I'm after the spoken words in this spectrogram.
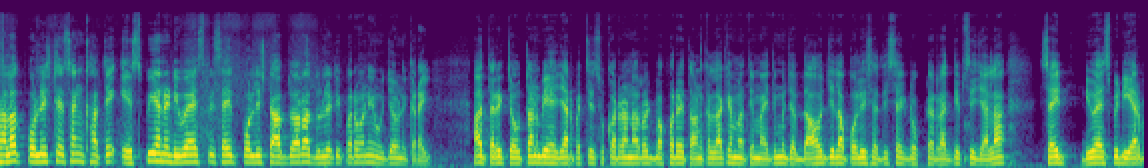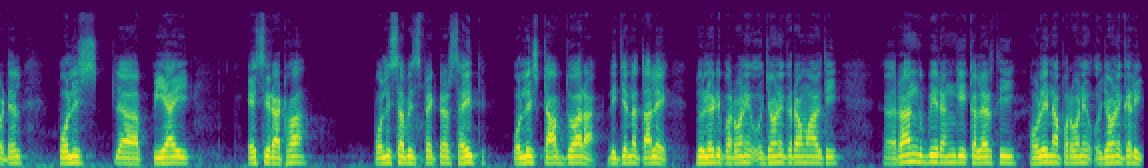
હાલત પોલીસ સ્ટેશન ખાતે એસપી અને ડીવાયએસપી સહિત પોલીસ સ્ટાફ દ્વારા ધૂળેટી પર્વની ઉજવણી કરાઈ. આ તારીખ ચૌદ બે હજાર પચીસ શુક્રવારના રોજ બપોરે ત્રણ કલાકે મળતી માહિતી મુજબ દાહોદ જિલ્લા પોલીસ અધિક્ષક ડોક્ટર રાજદીપસિંહ ઝાલા સહિત DySP DR Patel, police PI AC Rathwa, police sub inspector સહિત પોલીસ સ્ટાફ દ્વારા ડીજેના તાલે ધૂળેટી પર્વની ઉજવણી કરવામાં આવી હતી. રંગબિરંગી કલરથી હોળીના પર્વની ઉજવણી કરી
